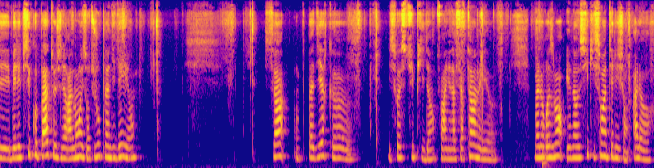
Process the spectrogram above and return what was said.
Mais les psychopathes, généralement, ils ont toujours plein d'idées. Hein. Ça, on peut pas dire que ils soient stupides. Hein. Enfin, il y en a certains, mais euh, malheureusement, il y en a aussi qui sont intelligents. Alors,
